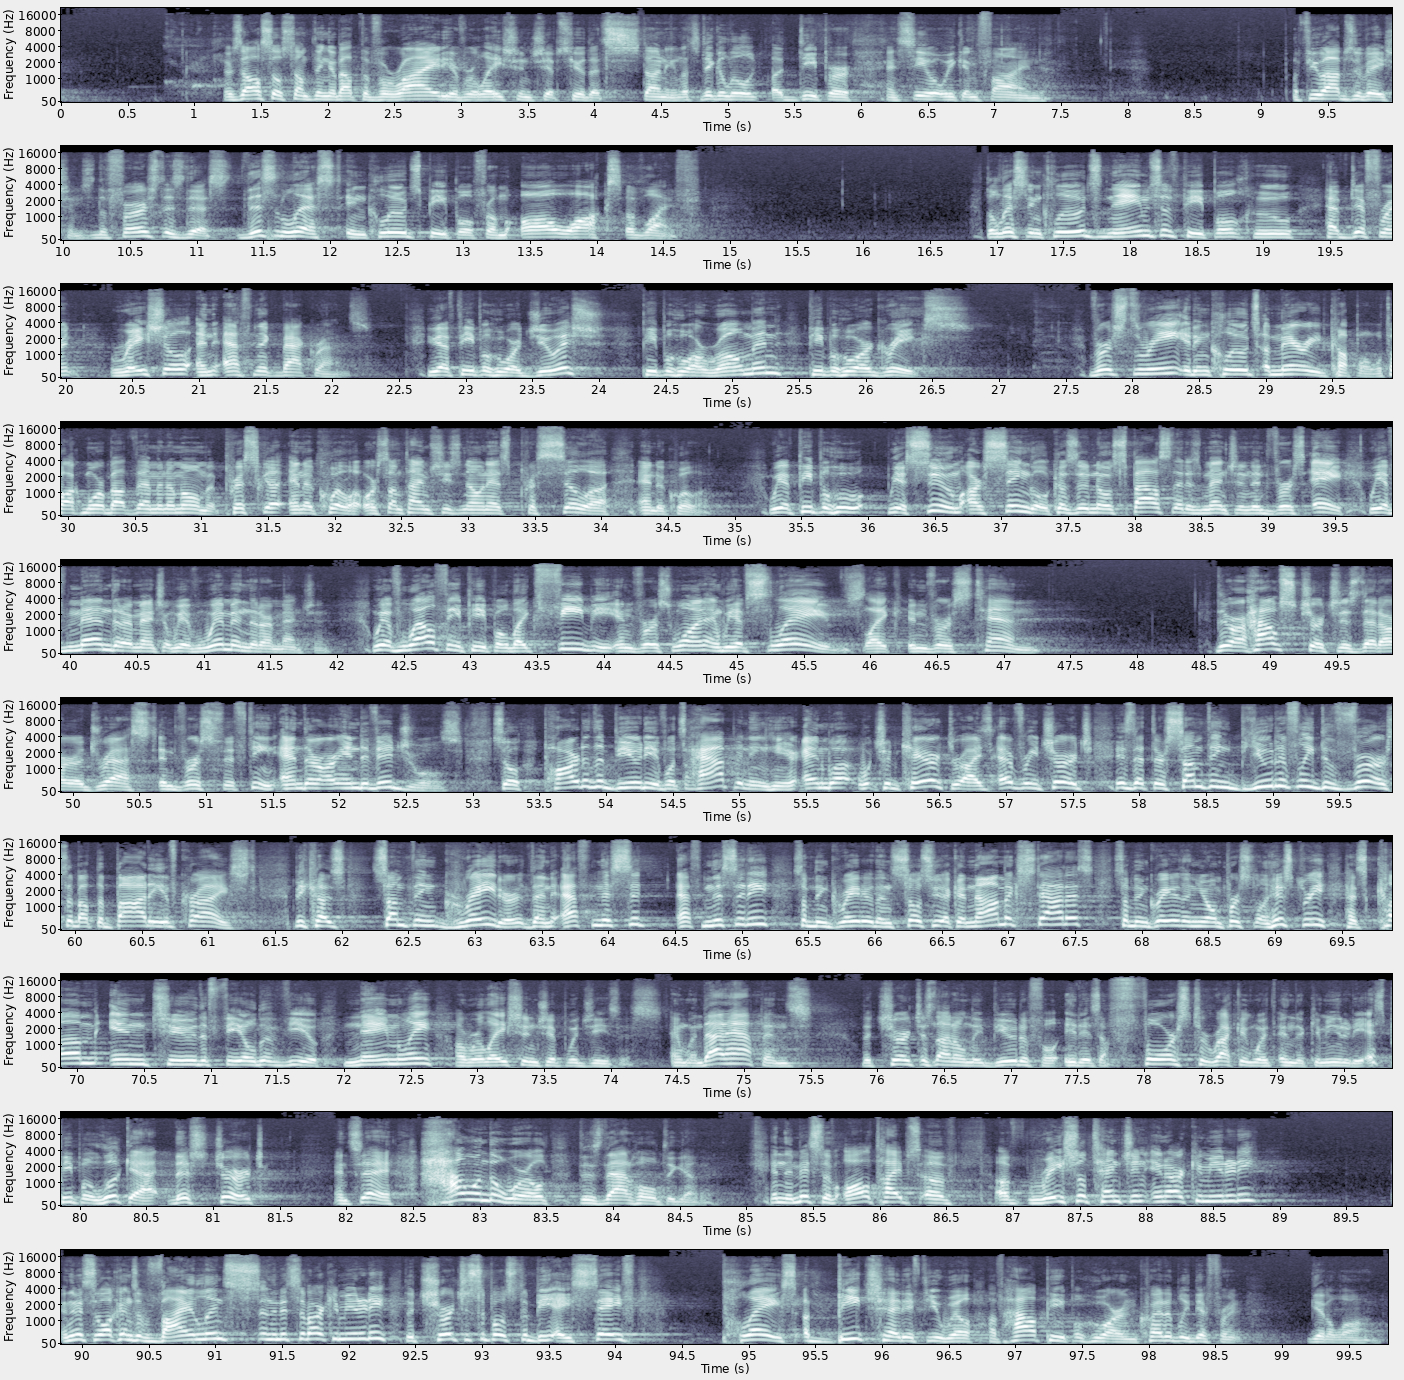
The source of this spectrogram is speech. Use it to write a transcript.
there's also something about the variety of relationships here that's stunning. Let's dig a little uh, deeper and see what we can find. A few observations. The first is this this list includes people from all walks of life. The list includes names of people who have different racial and ethnic backgrounds. You have people who are Jewish, people who are Roman, people who are Greeks. Verse 3, it includes a married couple. We'll talk more about them in a moment Prisca and Aquila, or sometimes she's known as Priscilla and Aquila. We have people who we assume are single because there's no spouse that is mentioned in verse 8. We have men that are mentioned. We have women that are mentioned. We have wealthy people like Phoebe in verse 1, and we have slaves like in verse 10. There are house churches that are addressed in verse 15, and there are individuals. So, part of the beauty of what's happening here and what, what should characterize every church is that there's something beautifully diverse about the body of Christ. Because something greater than ethnicity, something greater than socioeconomic status, something greater than your own personal history has come into the field of view, namely a relationship with Jesus. And when that happens, the church is not only beautiful, it is a force to reckon with in the community. As people look at this church and say, how in the world does that hold together? In the midst of all types of, of racial tension in our community, in the midst of all kinds of violence in the midst of our community, the church is supposed to be a safe place, a beachhead, if you will, of how people who are incredibly different get along.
